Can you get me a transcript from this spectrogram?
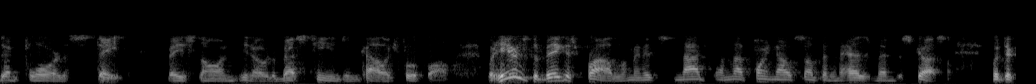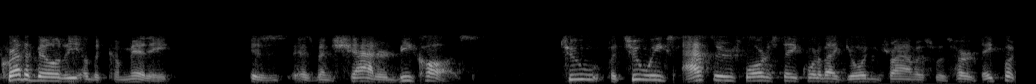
than Florida State, based on you know the best teams in college football. But here's the biggest problem, and it's not. I'm not pointing out something that hasn't been discussed, but the credibility of the committee is has been shattered because two for two weeks after Florida State quarterback Jordan Travis was hurt, they put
